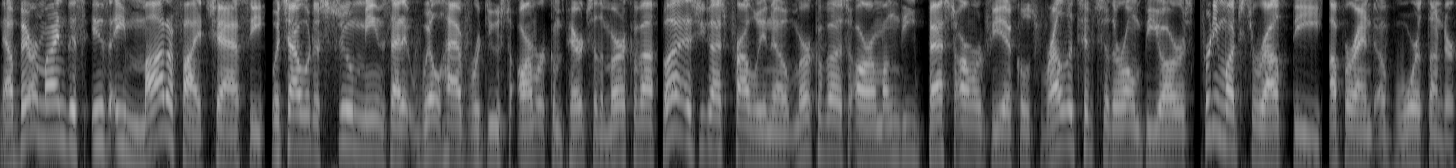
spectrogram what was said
Now, bear in mind, this is a modified chassis, which I would assume means that it will have reduced armor compared to the Merkava, but as you guys probably know, Merkavas are among the best armored vehicles relative to their own BRs pretty much throughout the upper end of War Thunder.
